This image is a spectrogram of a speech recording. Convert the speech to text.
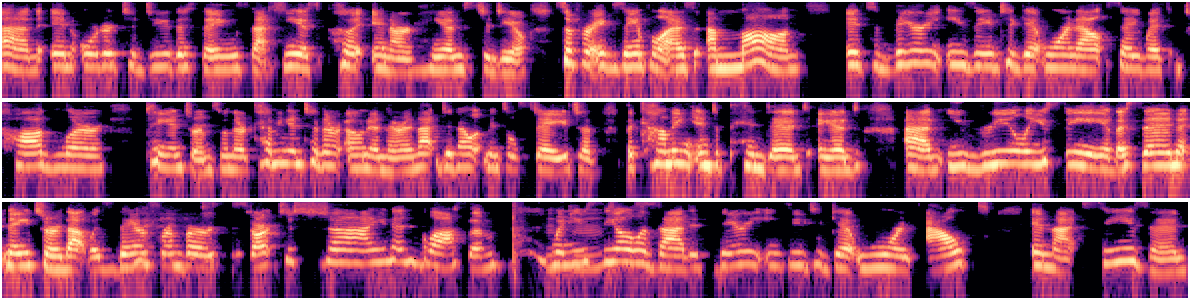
um, in order to do the things that He has put in our hands to do. So, for example, as a mom, it's very easy to get worn out, say, with toddler tantrums when they're coming into their own and they're in that developmental stage of becoming independent. And um, you really see the sin nature that was there from birth start to shine and blossom. Mm-hmm. When you mm-hmm. see all of that, it's very easy to get worn out in that season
